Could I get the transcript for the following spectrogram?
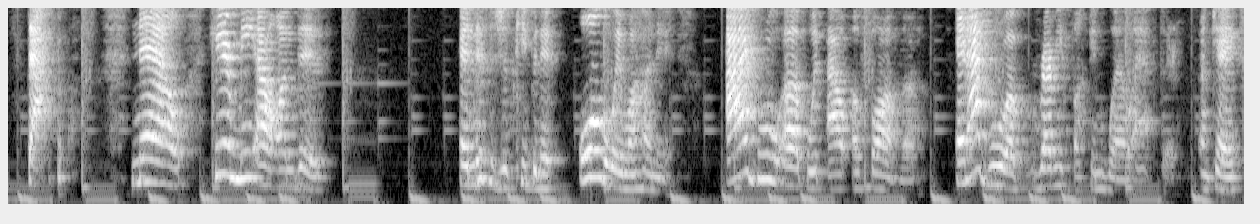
stop. Now hear me out on this and this is just keeping it all the way 100 i grew up without a father and i grew up very fucking well after okay?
